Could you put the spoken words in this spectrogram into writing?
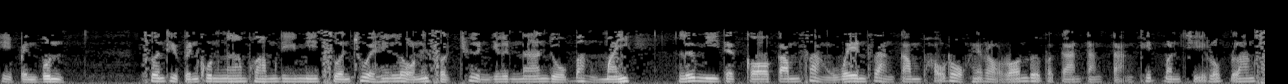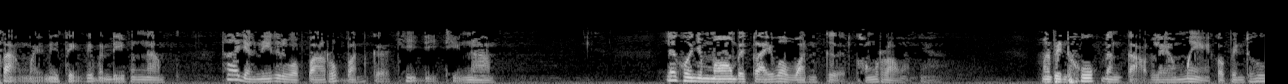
ที่เป็นบุญ ส่วนที่เป็นคุณงามความดีมีส่วนช่วยให้โลกนี้สดชื่นยืนนานอยู่บ้างไหม หรือมีแต่ก่อกรรมสร้างเวรสร้างกรรมเผาโลกให้เราร้อนด้วยประการต่าง ๆ คิดบัญชีลบล้างสร้างใหม่ในสิ่งที่มันดีมันงาม ถ้าอย่างนี้ก็เรียกว่าปารบวันเกิดที่ดีที่งาม และควรจะมองไปไกลว่าวันเกิดของเราเนี่ยมันเป็นทุกข์ดังกล่าวแล้วแม่ก็เป็นทุ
